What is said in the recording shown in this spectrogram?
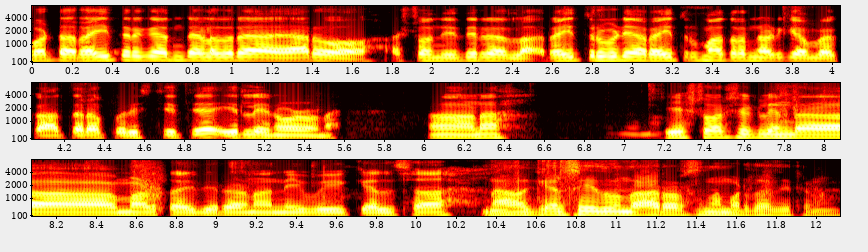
ಬಟ್ ರೈತರಿಗೆ ಅಂತ ಹೇಳಿದ್ರೆ ಯಾರು ಅಷ್ಟೊಂದು ಇದಿರಲ್ಲ. ರೈತರು ವಿಡಿಯೋ ರೈತರು ಮಾತ್ರ ನಡ್ಕೊಬೇಕು. ಆ ತರ ಪರಿಸ್ಥಿತಿ ಇರ್ಲಿ ನೋಡೋಣ. ಹಾ ಅಣ್ಣ. ಎಷ್ಟು ವರ್ಷಗಳಿಂದ ಮಾಡ್ತಾ ಇದ್ದೀರಾ ಅಣ್ಣ ನೀವು ಈ ಕೆಲಸ? ನಾವು ಕೆಲಸ ಇದೊಂದು ಆರು ವರ್ಷದಿಂದ ಮಾಡ್ತಾ ಇದೀರಿ ನಾವು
